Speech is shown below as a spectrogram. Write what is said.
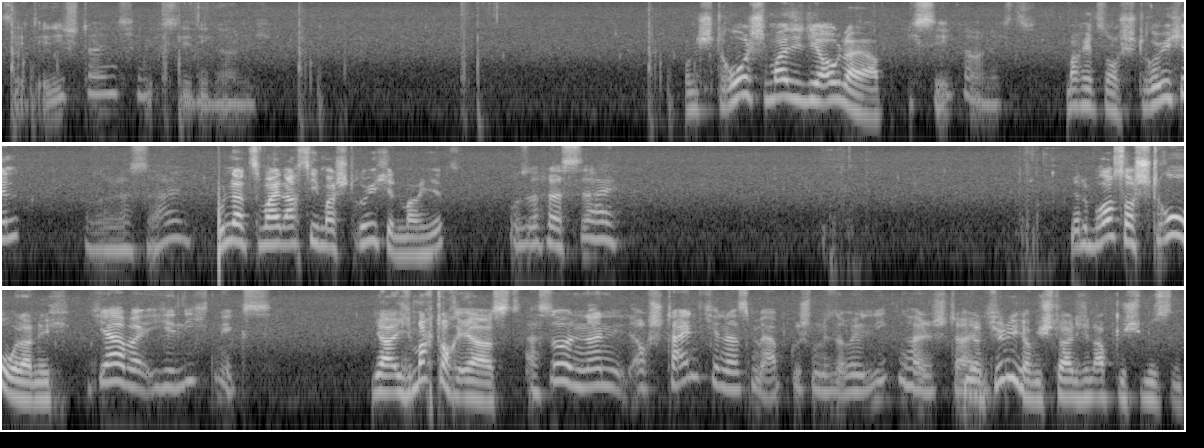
Seht ihr die Steinchen? Ich sehe die gar nicht. Und Stroh schmeiße ich die auch gleich ab. Ich sehe gar nichts. Mach jetzt noch Ströchen. Wo soll das sein? 182 mal Ströchen mache ich jetzt. Wo soll das sein? Ja, du brauchst doch Stroh, oder nicht? Ja, aber hier liegt nichts. Ja, ich mach doch erst. Ach so, nein, auch Steinchen hast du mir abgeschmissen, aber hier liegen keine Ja, Steinchen. natürlich habe ich Steinchen abgeschmissen.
